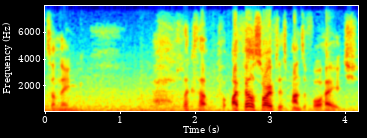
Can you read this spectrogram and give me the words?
something? Look at that. I feel sorry for this Panzer 4H.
